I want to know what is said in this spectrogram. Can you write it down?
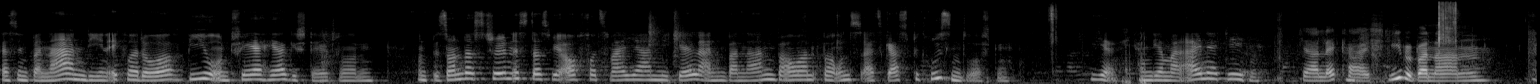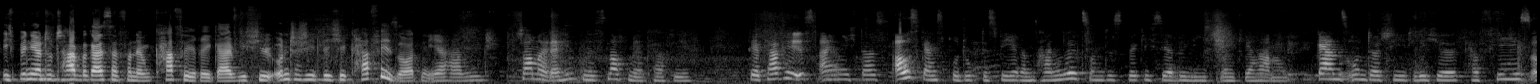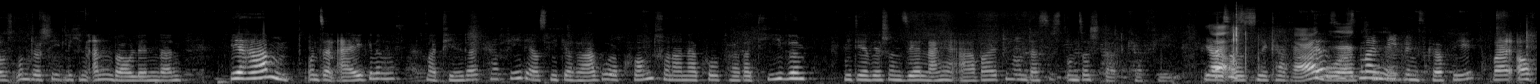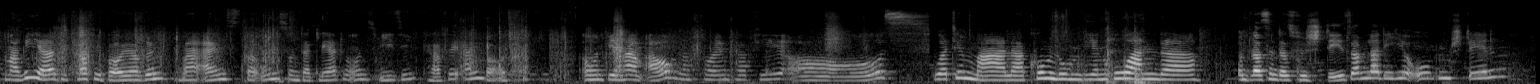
Das sind Bananen, die in Ecuador bio und fair hergestellt wurden. Und besonders schön ist, dass wir auch vor zwei Jahren Miguel, einen Bananenbauern, bei uns als Gast begrüßen durften. Hier, ich kann dir mal eine geben. Ja, lecker. Ich liebe Bananen. Ich bin ja total begeistert von dem Kaffeeregal, wie viele unterschiedliche Kaffeesorten ihr habt. Schau mal, da hinten ist noch mehr Kaffee. Der Kaffee ist eigentlich das Ausgangsprodukt des fairen Handels und ist wirklich sehr beliebt. Und wir haben ganz unterschiedliche Kaffees aus unterschiedlichen Anbauländern. Wir haben unseren eigenen Matilda-Kaffee, der aus Nicaragua kommt, von einer Kooperative, mit der wir schon sehr lange arbeiten. Und das ist unser Stadtcafé. Ja, Das ist- aus Nicaragua. Das ist mein cool. Lieblingskaffee, weil auch Maria, die Kaffeebäuerin, war einst bei uns und erklärte uns, wie sie Kaffee anbaut. Und wir haben auch noch tollen Kaffee aus Guatemala, Kolumbien, Ruanda. Und was sind das für Stehsammler, die hier oben stehen?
